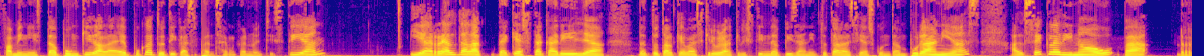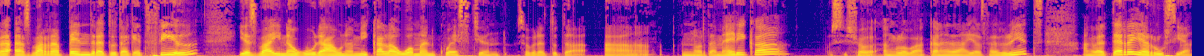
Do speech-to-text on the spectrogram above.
feminista punky de l'època, tot i que ens pensem que no existien, i arrel d'aquesta querella, de tot el que va escriure Cristín de Pisan i totes les seves contemporànies, al segle XIX va, re, es va reprendre tot aquest fil i es va inaugurar una mica la Woman Question, sobretot a, a Nord-Amèrica, o sigui, això engloba Canadà i els Estats Units, Anglaterra i a Rússia.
